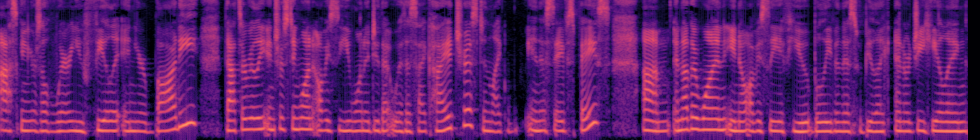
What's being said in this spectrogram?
asking yourself where you feel it in your body. That's a really interesting one. Obviously, you want to do that with a psychiatrist and like in a safe space. Um, another one, you know, obviously, if you believe in this, would be like energy healing.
